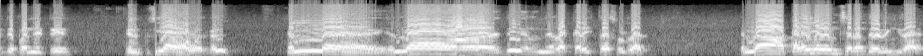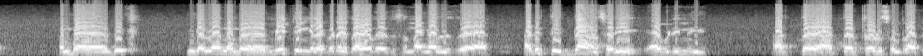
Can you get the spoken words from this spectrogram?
இது பண்ணிட்டு எனக்கு சியா அவர்கள் எல்லா எல்லா இது நல்லா கரெக்டாக சொல்றாரு. எல்லா கலைகளும் சிறந்திருங்கிறார் நம்ம இது இங்கெல்லாம் நம்ம மீட்டிங்ல கூட ஏதாவது இது சொன்னாங்க அது அடுத்து இதுதான் சரி அப்படின்னு அர்த்த அர்த்தத்தோடு சொல்றாரு.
